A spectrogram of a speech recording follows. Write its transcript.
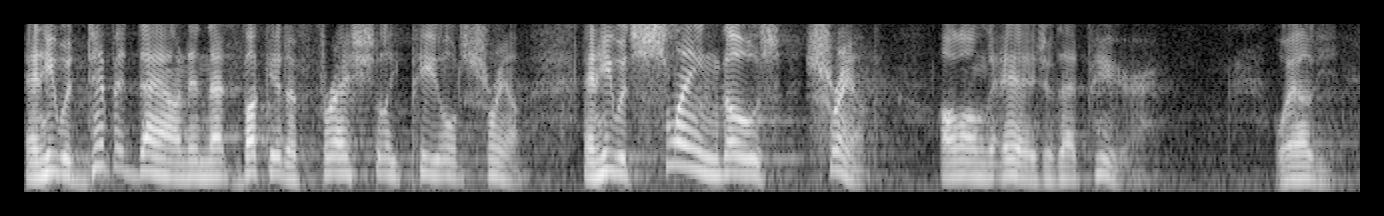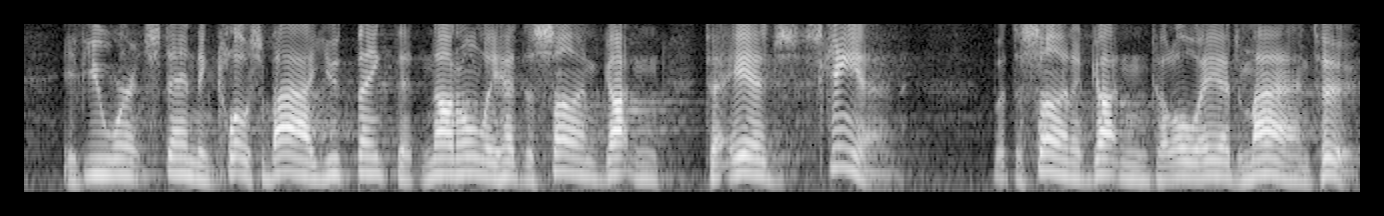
and he would dip it down in that bucket of freshly peeled shrimp. And he would sling those shrimp along the edge of that pier. Well, if you weren't standing close by, you'd think that not only had the sun gotten to Ed's skin, but the sun had gotten to old Ed's mind too.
